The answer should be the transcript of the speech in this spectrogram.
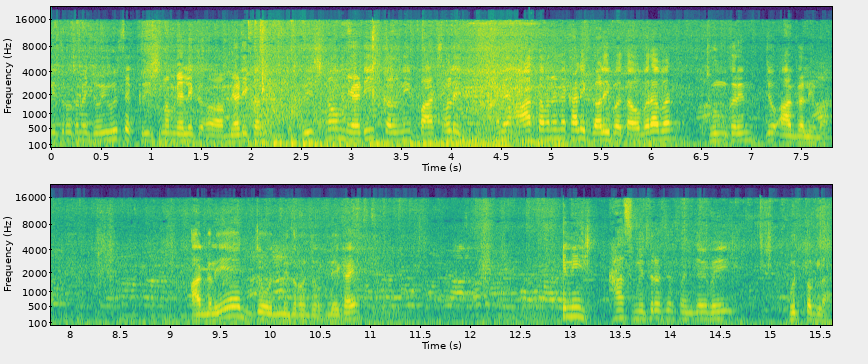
મિત્રો તમે જોયું હશે કૃષ્ણ મેડિકલ કૃષ્ણ મેડિકલની પાછળ જ. અને આ તમને મેં ખાલી ગળી બતાવો બરાબર? ઝૂમ કરીને જો આ ગલીમાં. આ ગલી એ જો મિત્રો જો દેખાય. એની ખાસ મિત્ર છે સંજયભાઈ ભૂતપગલા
